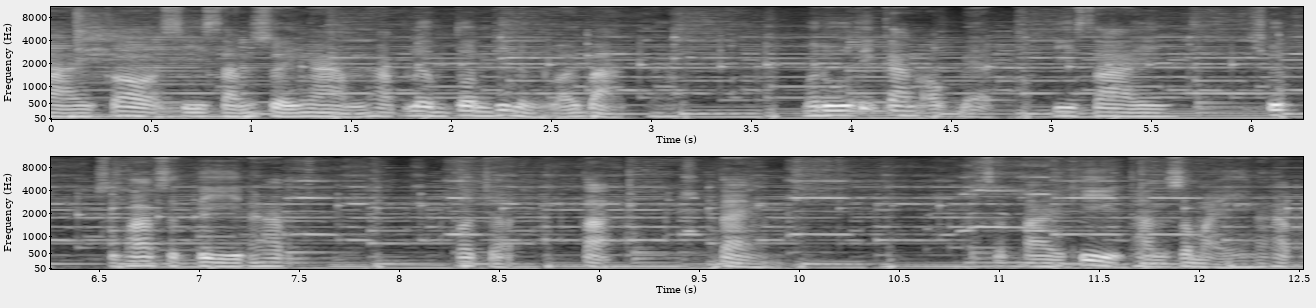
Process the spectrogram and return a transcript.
ลายก็สีสันสวยงามนะครับ เริ่มต้นที่ 100 บาทนะครับมาดูที่การออกแบบดีไซน์ชุดสุภาพสตรีนะครับ ก็จะตัดแต่งสไตล์ที่ทันสมัยนะครับ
